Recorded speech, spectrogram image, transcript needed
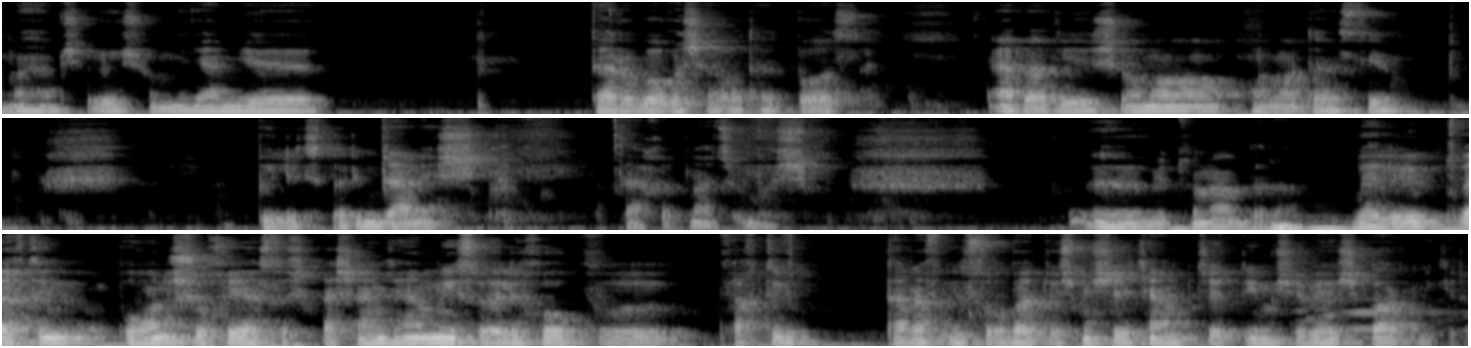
من همیشه بهشون میگم یه در باغ شهادت بازه عبوی شما آماده هستی بلیت داریم دمشق. در خدمتشون باشیم. می‌تونم برم ولی وقتی بوان شوخی هستش قشنگ هم نیست ولی خب وقتی طرف این صحبت بهش میشه یکم جدی میشه بهش کارت می‌گیره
